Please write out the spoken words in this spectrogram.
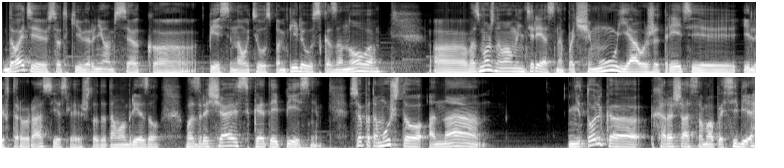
Давайте все-таки вернемся к э, песне Наутилус Помпилиус Казанова. Э, возможно, вам интересно, почему я уже третий или второй раз, если что-то там обрезал, возвращаюсь к этой песне. Все потому, что она не только хороша сама по себе,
